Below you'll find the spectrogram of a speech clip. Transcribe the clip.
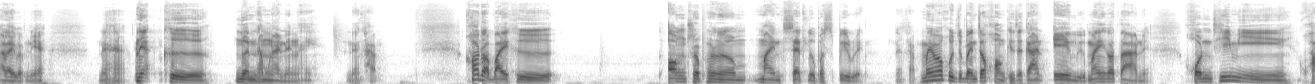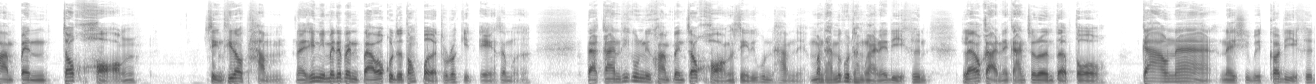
อะไรแบบนี้นะฮะเนี่ยคือเงินทำงานยังไงนะครับ ข้อต่อไปคือ entrepreneur mindset หรือว่า spirit นะครับไม่ว่าคุณจะเป็นเจ้าของกิจการเองหรือไม่ก็ตามเนี่ย คนที่มีความเป็นเจ้าของ สิ่งที่เราทำในที่นี้ไม่ได้เป็นแปลว่าคุณจะต้องเปิดธุรกิจเองเสมอ แต่การที่คุณมีความเป็นเจ้าของสิ่งที่คุณทำเนี่ยมันทำให้คุณทำงานได้ดีขึ้น แล้วโอกาสในการเจริญเติบโตก้าวหน้าในชีวิตก็ดีขึ้น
